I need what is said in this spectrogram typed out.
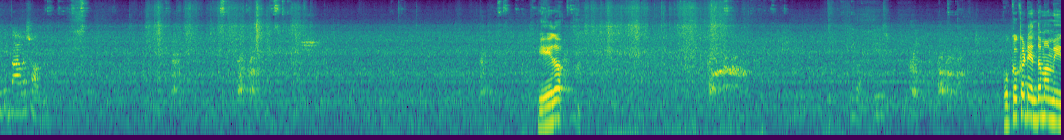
ఇది షాపింగ్ ఏదో ఒక్కొక్కటి ఎంత మమ్మీ?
